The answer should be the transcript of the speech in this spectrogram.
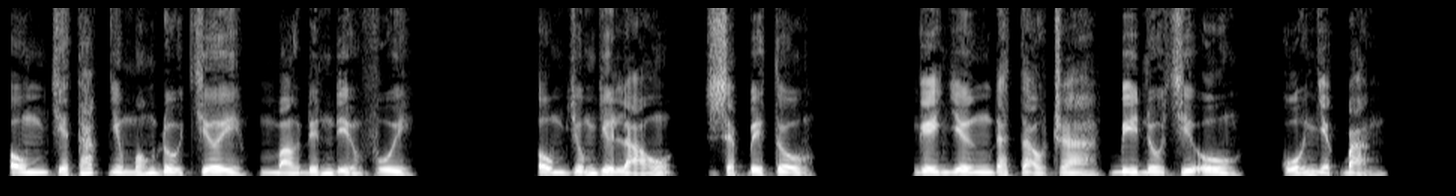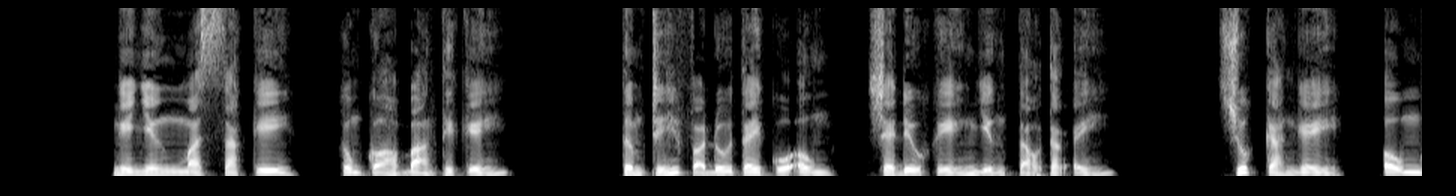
Ông chế tác những món đồ chơi mang đến niềm vui. Ông giống như lão Geppetto, nghệ nhân đã tạo ra Pinocchio của Nhật Bản. Nghệ nhân Masaki không có bản thiết kế. Tâm trí và đôi tay của ông sẽ điều khiển những tạo tác ấy. Suốt cả ngày, ông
